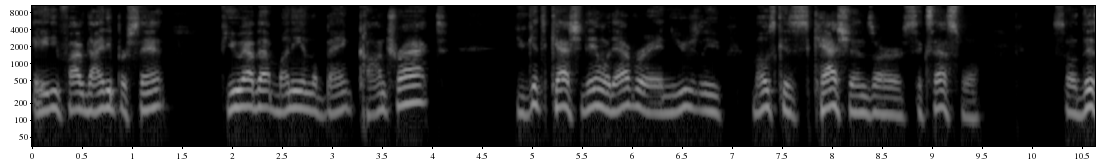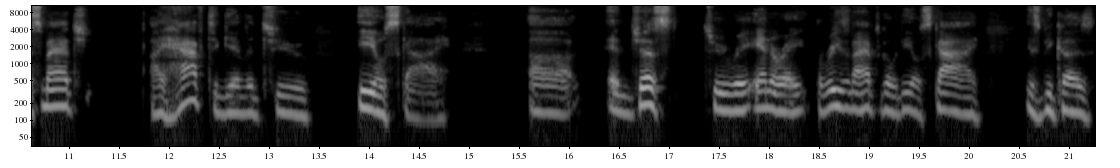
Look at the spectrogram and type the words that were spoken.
85, 90%. If you have that money in the bank contract, you get to cash it in, whatever. And usually most cash ins are successful. So this match, I have to give it to Iyo Sky. Uh, and just to reiterate, the reason I have to go with Iyo Sky is because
